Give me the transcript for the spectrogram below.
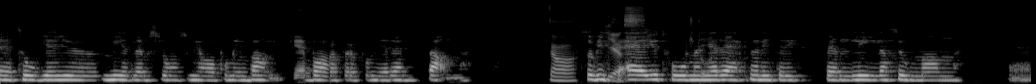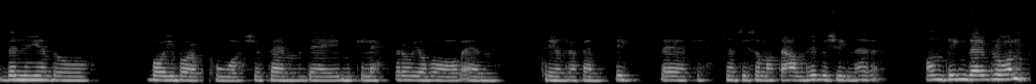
eh, tog jag ju medlemslån som jag har på min bank eh, bara för att få ner räntan. Ja, Så visst, Yes, det är ju två, men förstår. jag räknar inte riktigt den lilla summan. Eh, Den är ju ändå, var ju bara på 25. Det är ju mycket lättare att jobba av än 350. Det känns ju som att det aldrig försvinner någonting därifrån.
